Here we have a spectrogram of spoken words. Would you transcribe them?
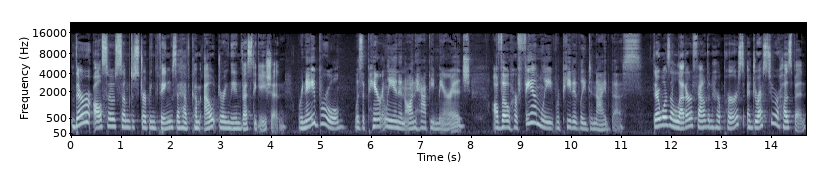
There are also some disturbing things that have come out during the investigation. Renee Bruhl was apparently in an unhappy marriage, although her family repeatedly denied this. There was a letter found in her purse addressed to her husband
